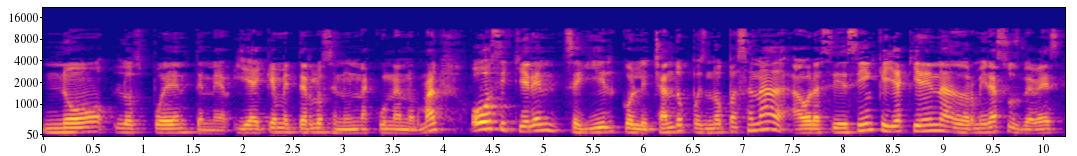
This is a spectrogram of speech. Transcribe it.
no los pueden tener y hay que meterlos en una cuna normal o si quieren seguir colechando pues no pasa nada. Ahora si deciden que ya quieren dormir a sus bebés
